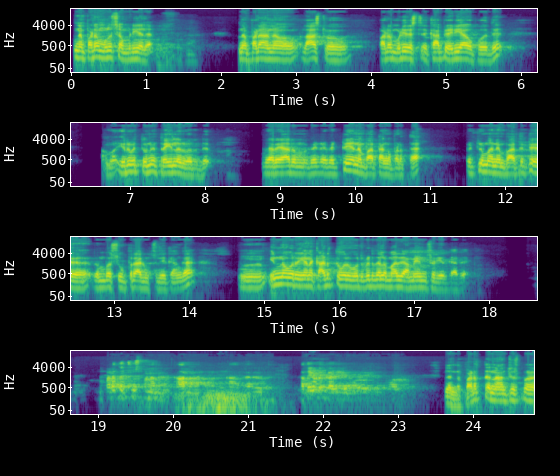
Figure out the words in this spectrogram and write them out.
இந்த படம் முழுசா முடியலை. இந்த படம் லாஸ்ட் படம் முடிகிற காப்பி ரெடியாக போகுது. ஆமாம் இருபத்தொன்று ட்ரெய்லர் வருது. வேற யாரும் வெ- வெற்றியண்ணன் பார்த்தாங்க படத்தை. வெற்றிமாறன் பார்த்துட்டு ரொம்ப சூப்பராக இருக்குன்னு சொல்லியிருக்காங்க. இன்னும் ஒரு எனக்கு அடுத்து ஒரு ஒரு விடுதலை மாதிரி அமையும்னு சொல்லியிருக்காரு. இல்லை இந்த படத்தை நான் சூஸ் பண்ண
